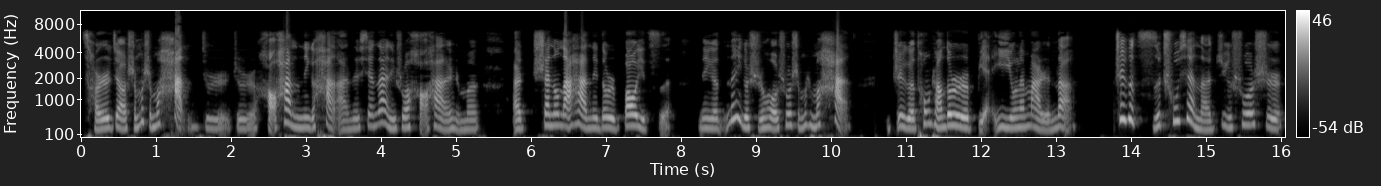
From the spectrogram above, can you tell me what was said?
词儿叫什么什么汉，就是就是好汉的那个汉啊。那现在你说好汉什么啊，山东大汉那都是褒义词。那个那个时候说什么什么汉，这个通常都是贬义，用来骂人的。这个词出现呢，据说是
